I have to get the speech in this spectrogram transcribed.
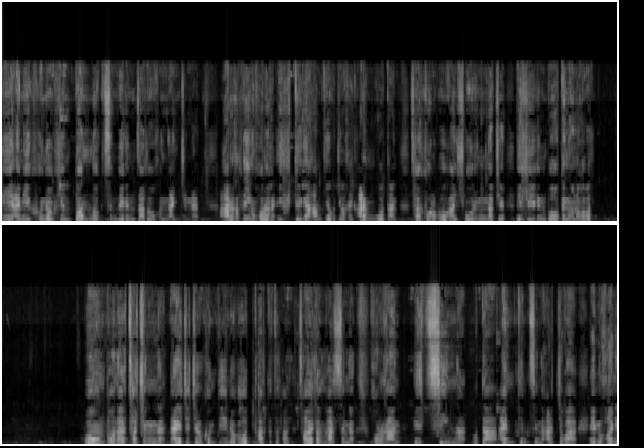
амьтны амийг хөнөөхин дон ногцсон нэгэн залуухан анчин. Аргалын хураг ихтэйгээ хамт явж байхыг харангуутан цохиур буугаан шүүрэн авч эхийг нь буудан унгавал. Бон дуунаар цочин дайжиж хөндөй нөгөө талд цойлон гарсан хургаан эцсийн удаа ам тэмцэн харж байгаа эм хонь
